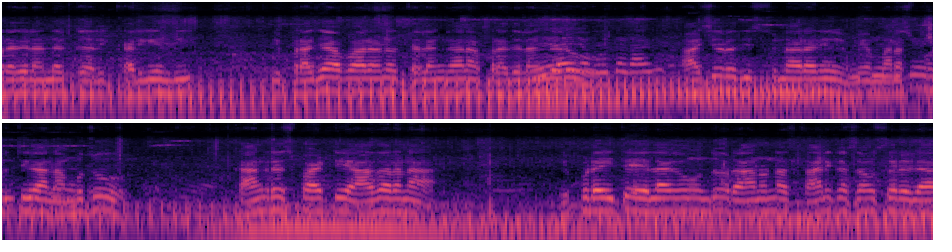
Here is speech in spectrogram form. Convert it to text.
ప్రజలందరికీ కలిగింది. ఈ ప్రజాపాలన తెలంగాణ ప్రజలందరూ ఆశీర్వదిస్తున్నారని మేము మనస్ఫూర్తిగా నమ్ముతూ కాంగ్రెస్ పార్టీ ఆదరణ ఇప్పుడైతే ఎలాగ ఉందో రానున్న స్థానిక సంస్థల ఇలా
